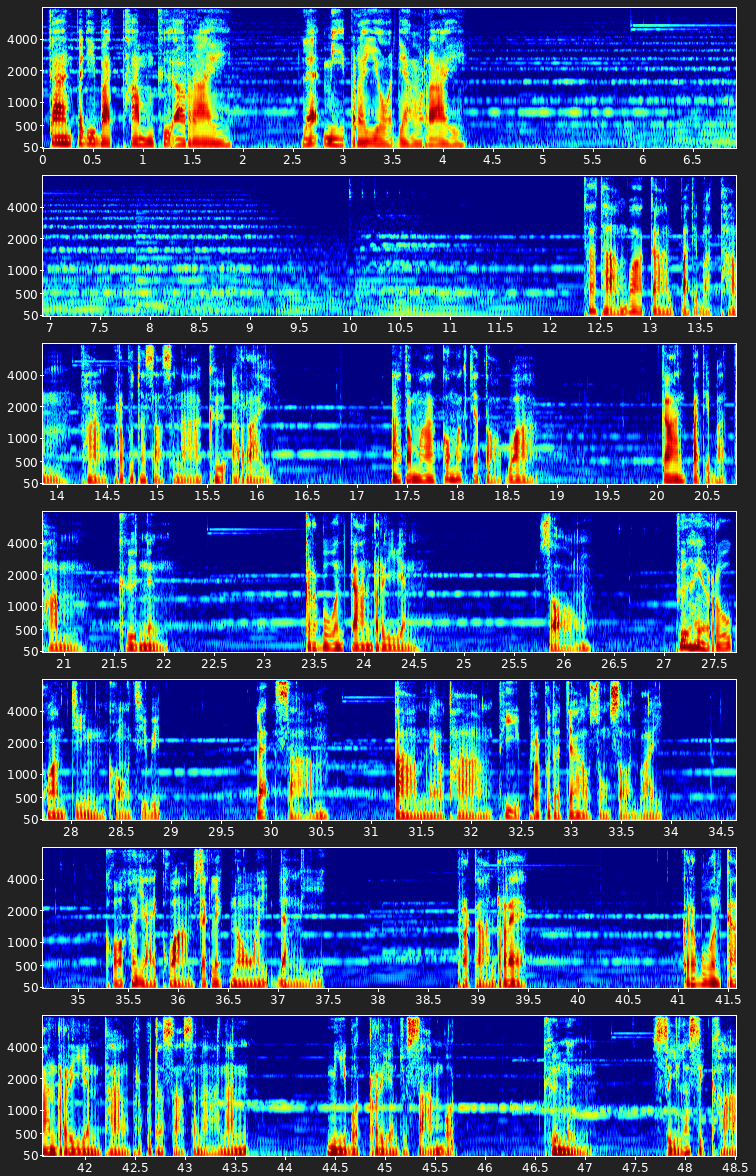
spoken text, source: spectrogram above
การปฏิบัติธรรมคืออะไร และมีประโยชน์อย่างไร ถ้าถามว่าการปฏิบัติธรรมทางพระพุทธศาสนาคืออะไร อาตมาก็มักจะตอบว่า การปฏิบัติธรรมคือ 1. กระบวนการเรียน 2. เพื่อให้รู้ความจริงของชีวิต และ 3. ตามแนวทางที่พระพุทธเจ้าทรงสอนไว้ ขอขยายความสักเล็กน้อยดังนี้ ประการแรก กระบวนการเรียนทางพระพุทธศาสนานั้น มีบทเรียนอยู่สามบท คือ 1. ศีลสิกขา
